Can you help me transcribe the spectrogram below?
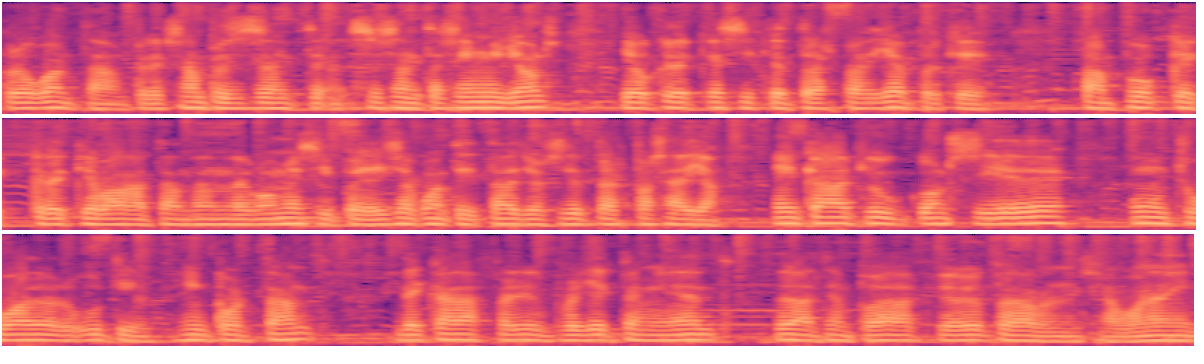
prou alta, per exemple 60, 65 milions, jo crec que sí que el traspasaria perquè tampoc que crec que valga tant André Gómez i per aquesta quantitat jo sí el traspasaria encara que ho considere un jugador útil, important de cara a fer de la temporada que ve per.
